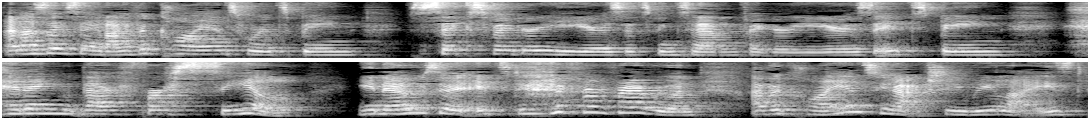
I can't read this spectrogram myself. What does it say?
And as I said, I've had clients where it's been six figure years, it's been seven figure years, it's been hitting their first sale, you know, so it's different for everyone. I've had clients who actually realized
